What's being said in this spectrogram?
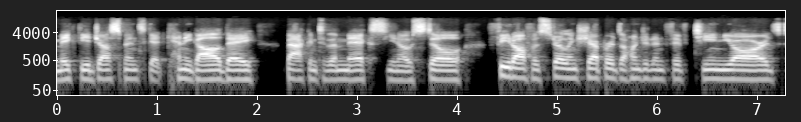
make the adjustments, get Kenny Golladay back into the mix. You know, still feed off of Sterling Shepard's 115 yards,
